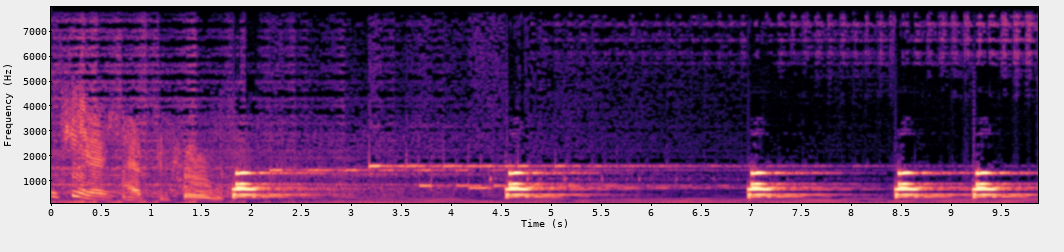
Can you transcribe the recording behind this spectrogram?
Computers have control. Thank you.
